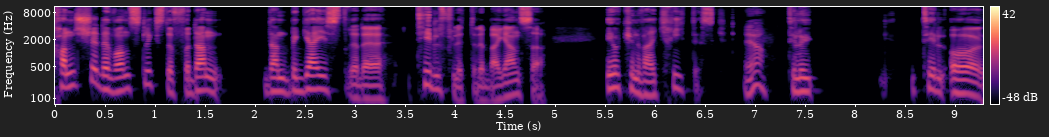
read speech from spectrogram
kanskje det vanskeligste for den, den begeistrede, tilflyttede bergenser er å kunne være kritisk. Ja. Til å, til å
